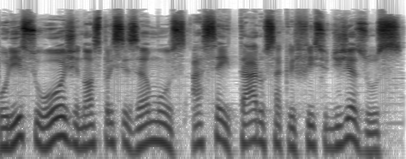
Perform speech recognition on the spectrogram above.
Por isso, hoje nós precisamos aceitar o sacrifício de Jesus.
